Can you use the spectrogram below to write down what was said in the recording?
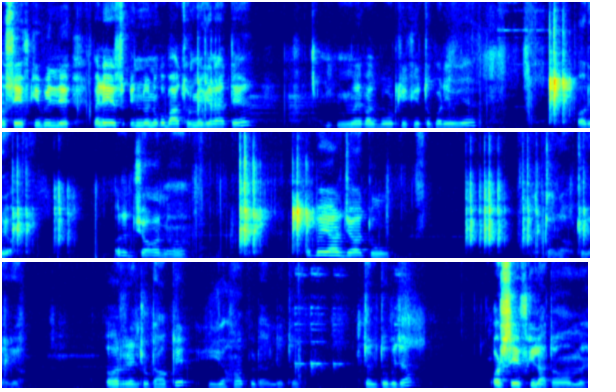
और सेफ़ की भी ले पहले इस इन दोनों को बाथरूम में गिराते हैं। मेरे पास बोट की की तो पड़ी हुई है। और अरे जा ना। अबे यार जा तू। चला चला गया। और रेंच उठा के यहाँ पे डाल देता हूँ। चल तू भी जा। और सेफ़ की लाता हूँ मैं।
